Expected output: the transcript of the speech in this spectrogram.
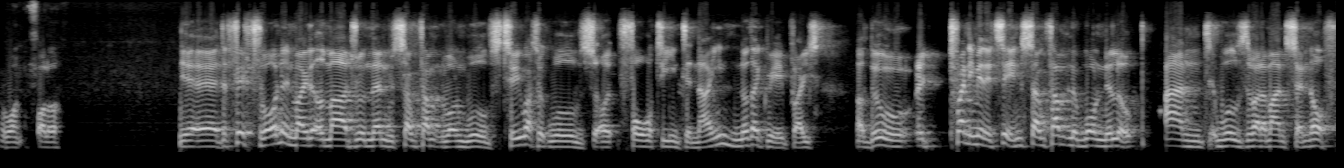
a one to follow. Yeah, the fifth one in my little mad run then was Southampton one, Wolves two. I took Wolves at fourteen to nine. Another great price. Although twenty minutes in, Southampton one nil up, and Wolves have had a man sent off.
